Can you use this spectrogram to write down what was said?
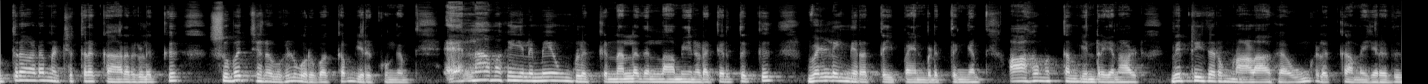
உத்திராடம் நட்சத்திரக்காரர்களுக்கு சுப செலவுகள் ஒரு பக்கம் இருக்குங்க. எல்லா வகையிலுமே உங்களுக்கு நல்லதெல்லாமே நடக்கிறதுக்கு வெள்ளை நிறத்தை பயன்படுத்துங்க. ஆகமொத்தம் இன்றைய நாள் வெற்றி தரும் நாளாக உங்களுக்கு அமைகிறது.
